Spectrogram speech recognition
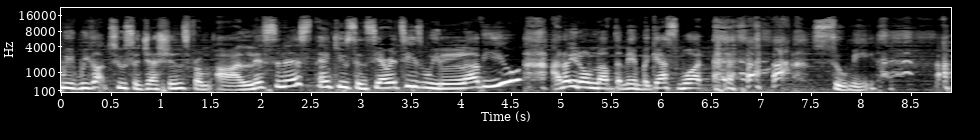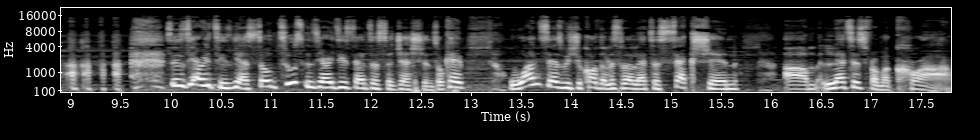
Week we got two suggestions from our listeners. Thank you, sincerities. We love you. I know you don't love the name, but guess what? Sue me. Sincerities, yes. So two sincerity center suggestions, okay? One says we should call the listener letter section um, letters from Accra.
